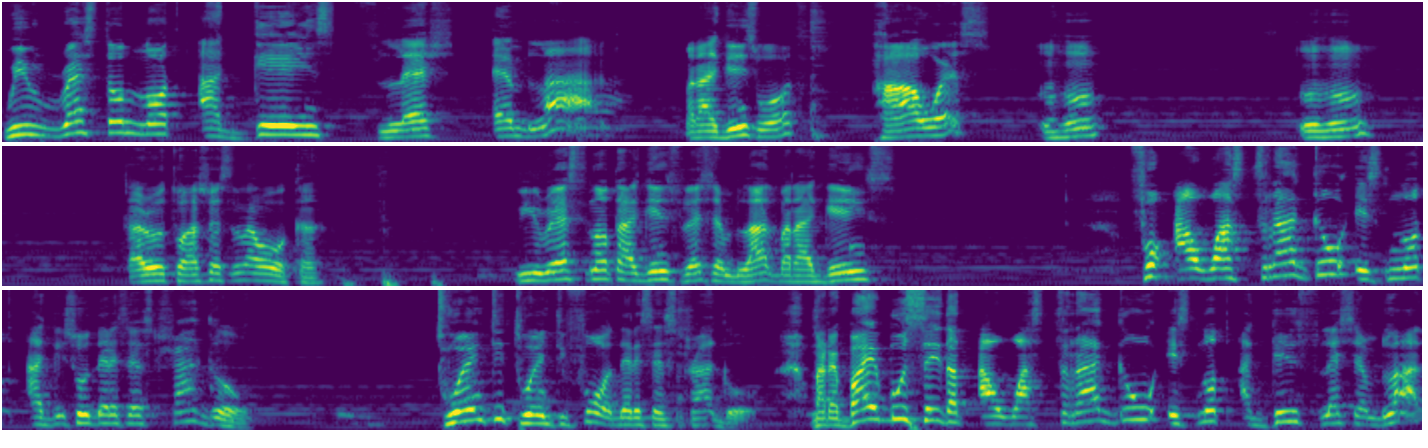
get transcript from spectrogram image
We wrestle not against flesh and blood, but against what? Powers. Mm-hmm. Mm-hmm. Karo to aso ɛsɛ na wɔka. We rest not against flesh and blood, but against. For our struggle is not against. So there is a struggle. 2024, there is a struggle. But the Bible says that our struggle is not against flesh and blood,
